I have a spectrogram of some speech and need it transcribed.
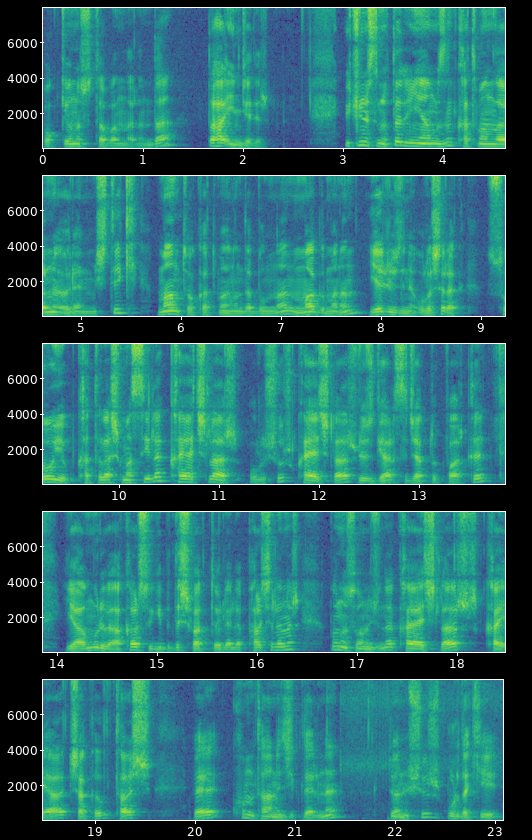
okyanus tabanlarında daha incedir. Üçüncü sınıfta dünyamızın katmanlarını öğrenmiştik. Manto katmanında bulunan magmanın yeryüzüne ulaşarak soğuyup katılaşmasıyla kayaçlar oluşur. Kayaçlar rüzgar, sıcaklık farkı, yağmur ve akarsu gibi dış faktörlerle parçalanır. Bunun sonucunda kayaçlar kaya, çakıl, taş ve kum taneciklerine dönüşür. Buradaki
